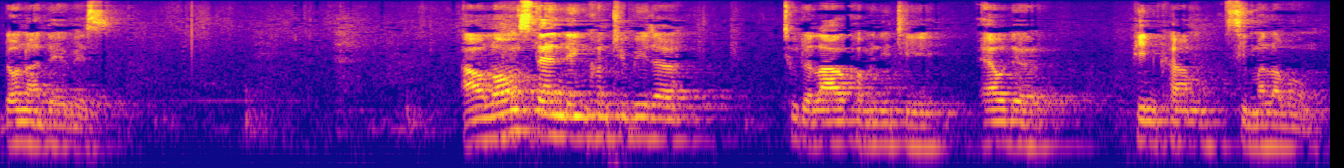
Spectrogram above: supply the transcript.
Donna Davis. Our long-standing contributor to the Lao community, Elder Pinkam Simalawong,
